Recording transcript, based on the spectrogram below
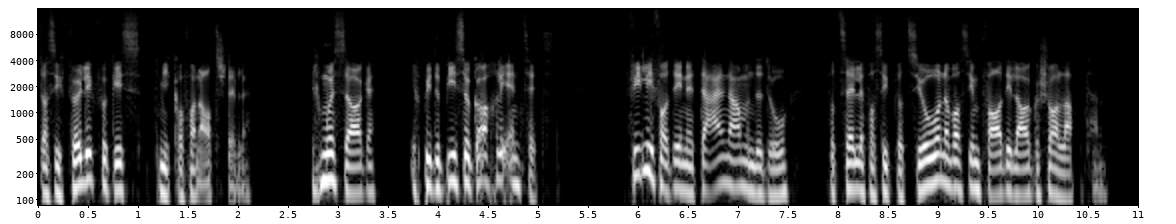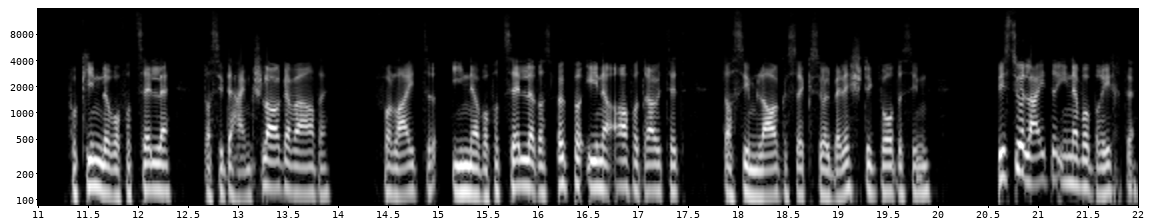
dass ich völlig vergiss, das Mikrofon anzustellen. Ich muss sagen, ich bin dabei sogar ein entsetzt. Viele von diesen Teilnehmenden hier erzählen von Situationen, die sie im Pfadilager schon erlebt haben. Von Kindern, die erzählen, dass sie daheim geschlagen werden. Von Leitern, die erzählen, dass jemand ihnen anvertraut hat, dass sie im Lager sexuell belästigt worden sind. Bis zu Leiterinnen, die berichten,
